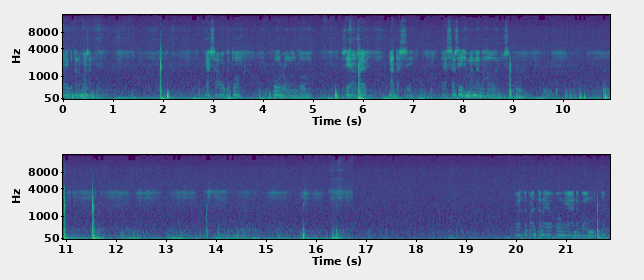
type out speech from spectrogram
Eikö kun tänne vasen. Jässää vaikka tuo on tuohon. Siinä on se mätä siinä. Jässää siihen, mä menen vähän alemmas. Kahtakaa, että ne ei ole omia ennen kuin ammuttu.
